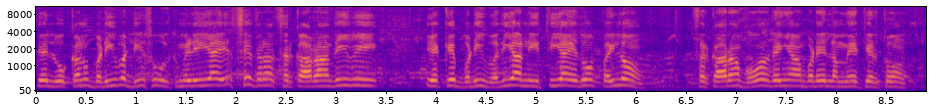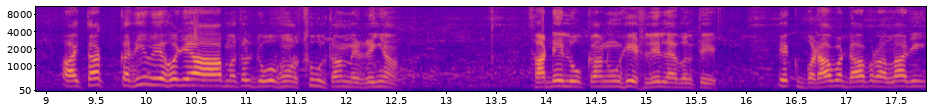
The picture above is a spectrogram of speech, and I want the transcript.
ਤੇ ਲੋਕਾਂ ਨੂੰ ਬੜੀ ਵੱਡੀ ਸਹੂਲਤ ਮਿਲੀ ਆ। ਇਸੇ ਤਰ੍ਹਾਂ ਸਰਕਾਰਾਂ ਦੀ ਵੀ ਇੱਕ ਇਹ ਬੜੀ ਵਧੀਆ ਨੀਤੀ ਆ। ਇਹਦੋਂ ਪਹਿਲੋਂ ਸਰਕਾਰਾਂ ਬਹੁਤ ਰਹੀਆਂ ਬੜੇ ਲੰਮੇ ਚਿਰ ਤੋਂ ਅੱਜ ਤੱਕ ਕਦੀ ਵੀ ਇਹੋ ਜਿਹਾ ਮਤਲਬ ਜੋ ਹੁਣ ਸਹੂਲਤਾਂ ਮਿਲ ਰਹੀਆਂ ਸਾਡੇ ਲੋਕਾਂ ਨੂੰ ਹੇਠਲੇ ਲੈਵਲ ਤੇ, ਇੱਕ ਬੜਾ ਵੱਡਾ ਉਪਰਾਲਾ ਜੀ,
